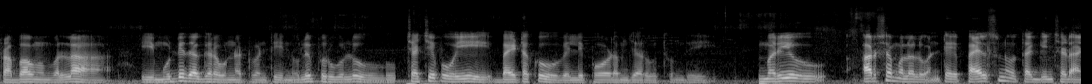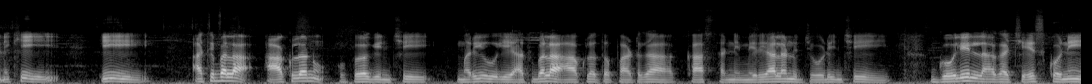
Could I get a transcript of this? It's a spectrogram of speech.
ప్రభావం వల్ల ఈ ముడ్డి దగ్గర ఉన్నటువంటి నులి పురుగులు చచ్చిపోయి బయటకు వెళ్ళిపోవడం జరుగుతుంది. మరియు అర్షములలు అంటే పైల్స్ను తగ్గించడానికి ఈ అతిబల ఆకులను ఉపయోగించి మరియు ఈ అతిబల ఆకులతో పాటుగా కాస్తన్ని మిరియాలను జోడించి గోళీల్లాగా చేసుకొని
